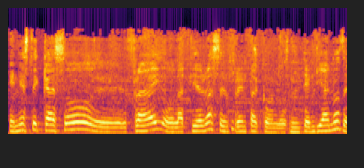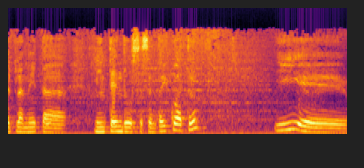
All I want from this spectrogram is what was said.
En este caso, eh, Fry o la Tierra se enfrenta con los nintendianos del planeta Nintendo 64. Y eh,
